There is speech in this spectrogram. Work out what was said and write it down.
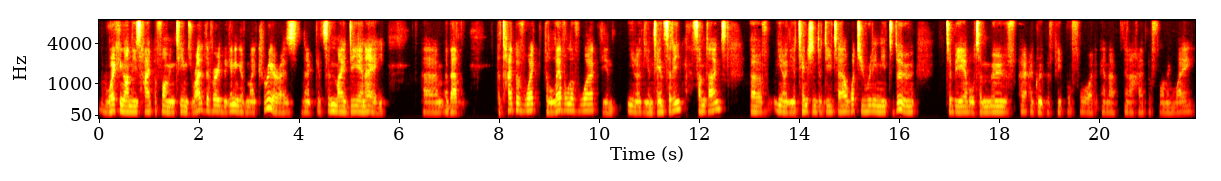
working on these high performing teams right at the very beginning of my career, as like it's in my DNA um, about the type of work, the level of work, the you know the intensity sometimes of you know the attention to detail what you really need to do to be able to move a, a group of people forward in a in a high performing way.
